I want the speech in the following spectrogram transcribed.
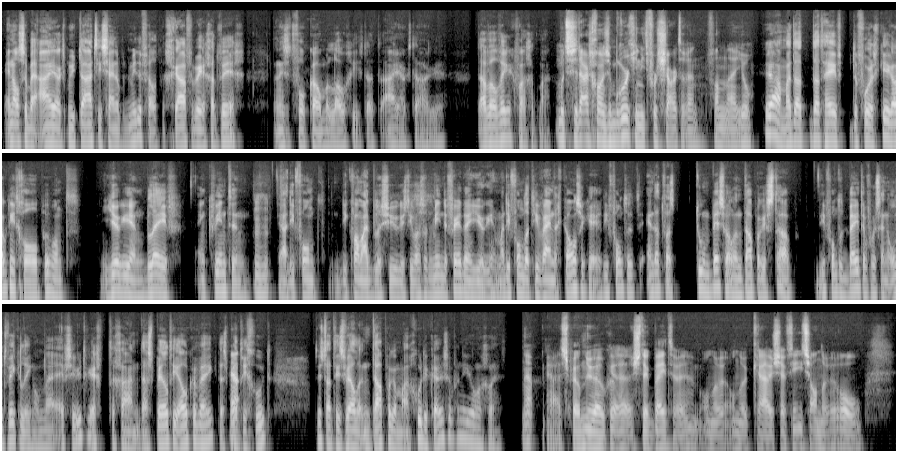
En als er bij Ajax mutaties zijn op het middenveld. Gravenberg gaat weg. Dan is het volkomen logisch dat Ajax daar, eh, daar wel werk van gaat maken. Moeten ze daar gewoon zijn broertje niet voor charteren? Van eh, joh, Ja, maar dat, dat heeft de vorige keer ook niet geholpen. Want Jurgen bleef en Quinten, Mhm. ja, die, vond, die kwam uit blessures. Die was wat minder ver dan Jurgen. Maar die vond dat hij weinig kansen kreeg. Die vond het, en dat was toen best wel een dappere stap. Die vond het beter voor zijn ontwikkeling om naar FC Utrecht te gaan. Daar speelt hij elke week. Daar speelt Ja. hij goed. Dus dat is wel een dappere, maar goede keuze van die jongen geweest. Ja, het speelt nu ook eh, een stuk beter. Hè? Onder, onder Kruis heeft hij een iets andere rol.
